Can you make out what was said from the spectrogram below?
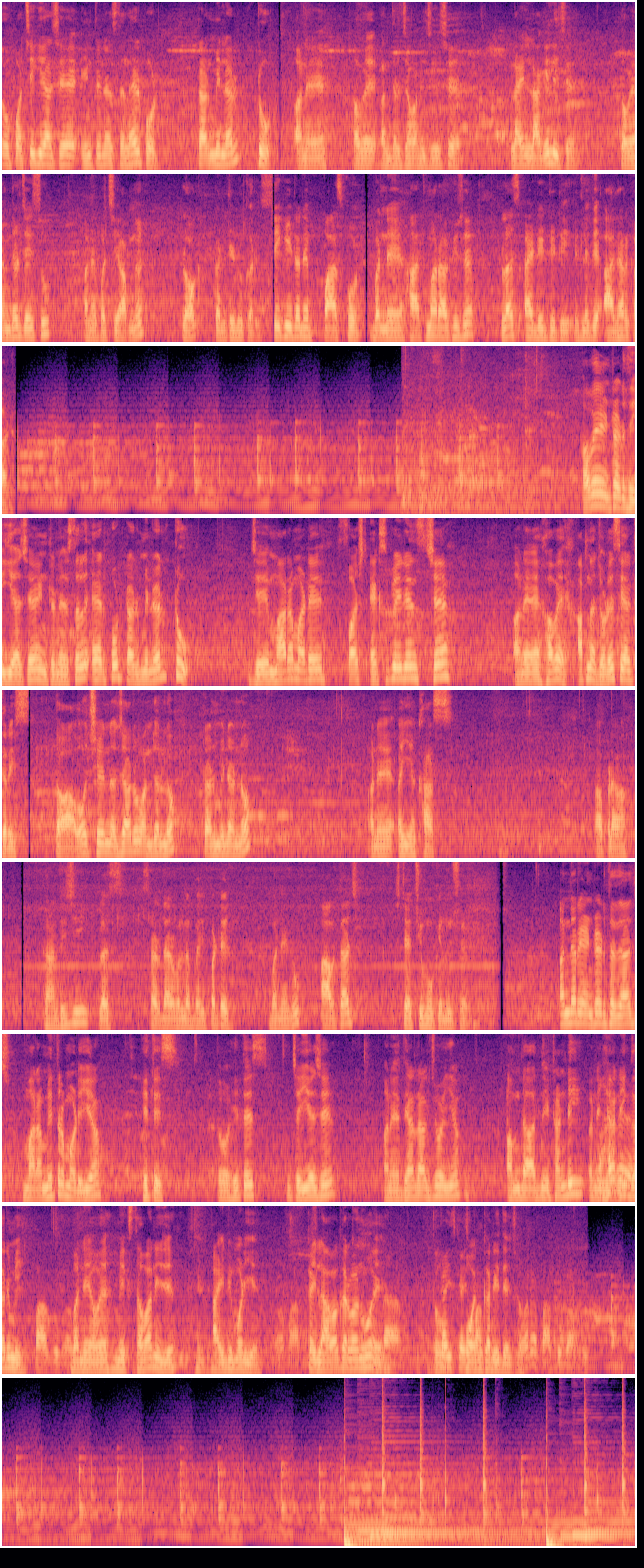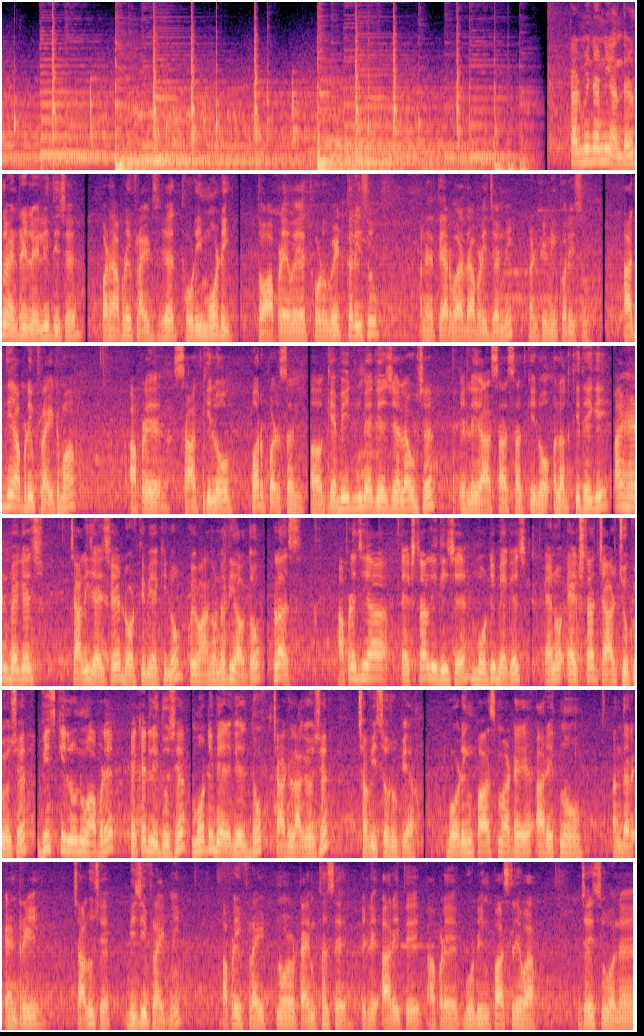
તો પહોંચી ગયા છે ઇન્ટરનેશનલ એરપોર્ટ ટર્મિનલ ટુ. અને હવે અંદર જવાની જે છે, લાઈન લાગેલી છે, તો હવે અંદર જઈશું અને પછી આપને બ્લોગ કન્ટિન્યુ કરીશ. ટિકિટ અને પાસપોર્ટ બંને હાથમાં રાખ્યું છે પ્લસ આઈડેન્ટિટી એટલે કે આધાર કાર્ડ. હવે એન્ટર થઈ ગયા છે ઇન્ટરનેશનલ એરપોર્ટ ટર્મિનલ ટુ, જે મારા માટે ફર્સ્ટ એક્સપિરિયન્સ છે. અને હવે આપના જોડે શેર કરીશ. તો આવો છે નજારો અંદરનો, ટર્મિનલનો. અને અહીંયા ખાસ આપણા ગાંધીજી પ્લસ સરદાર વલ્લભભાઈ પટેલ બંનેનું આવતા જ સ્ટેચ્યુ મૂકેલું છે. અંદર એન્ટર થતાં જ મારા મિત્ર મળી ગયા હિતેશ. તો હિતેશ, જઈએ છે. અને ધ્યાન રાખજો અહીંયા. અમદાવાદની ઠંડી અને અહીંયાની ગરમી. બંને હવે મિક્સ થવાની છે. આઈને મળીએ. કંઈ લાવા કરવાનું હોય તો ફોન કરી દેજો. ટર્મિનલની અંદર તો એન્ટ્રી લઈ લીધી છે પણ આપણી ફ્લાઇટ છે થોડી મોટી. તો આપણે હવે થોડું વેઇટ કરીશું અને ત્યારબાદ આપણી જર્ની કન્ટિન્યુ કરીશું. આજની આપણી ફ્લાઇટમાં આપણે સાત કિલો પર પર્સન કેબિન બેગેજ એલાઉડ છે. એટલે આ સાત સાત કિલો અલગથી થઈ ગઈ. આ હેન્ડ બેગેજ ચાલી જાય છે દોઢથી બે કિલો. કોઈ વાંધો નથી આવતો. પ્લસ આપણે જે આ એક્સ્ટ્રા લીધી છે, મોટી બેગેજ એનો એક્સ્ટ્રા ચાર્જ ચૂક્યો છે. વીસ કિલોનું આપણે પેકેટ લીધું છે. મોટી બેગેજનો ચાર્જ લાગ્યો છે છવ્વીસો રૂપિયા. બોર્ડિંગ પાસ માટે આ રીતનું અંદર એન્ટ્રી ચાલુ છે, બીજી ફ્લાઇટની. આપણી ફ્લાઇટનો ટાઈમ થશે એટલે આ રીતે આપણે બોર્ડિંગ પાસ લેવા જઈશું અને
